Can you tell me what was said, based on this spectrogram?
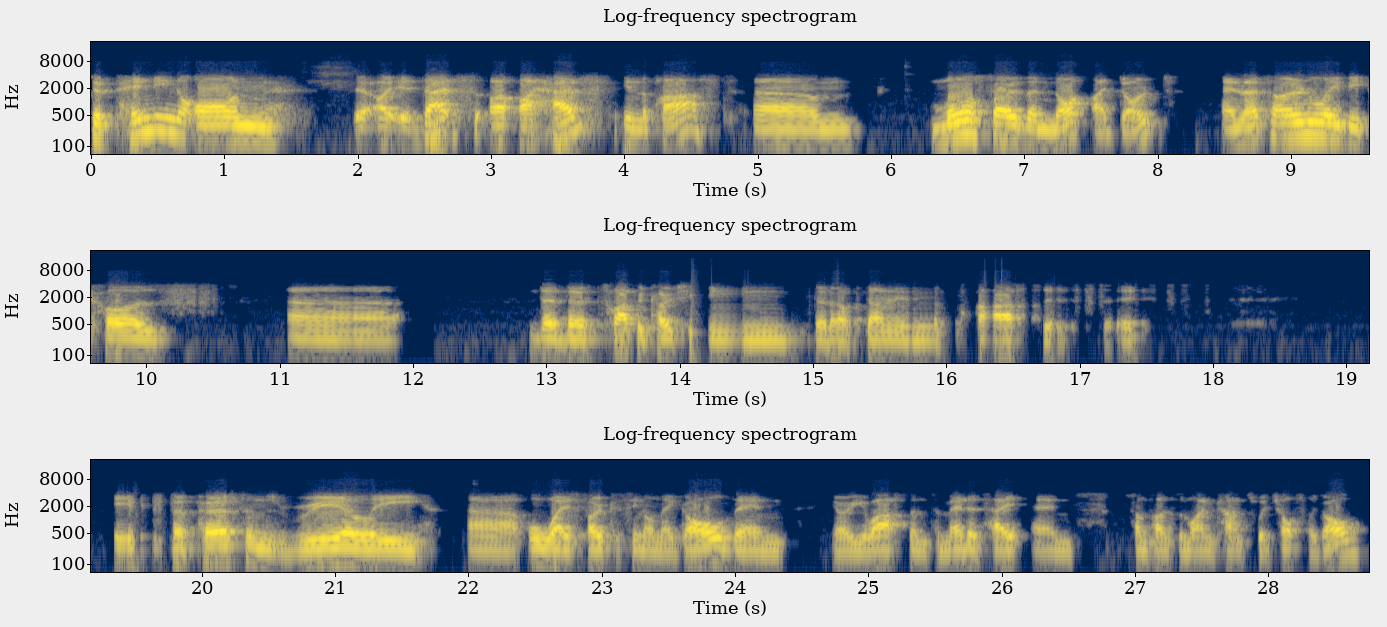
Depending on uh, that's uh, I have in the past. Um, more so than not, I don't, and that's only because uh, the the type of coaching that I've done in the past, it's, it's if a person's really uh, always focusing on their goal, then you know you ask them to meditate, and sometimes the mind can't switch off the goal,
